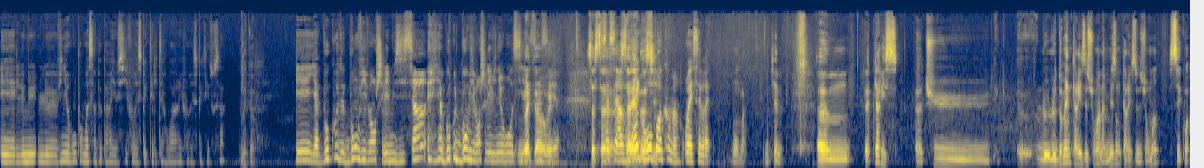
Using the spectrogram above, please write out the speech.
Et le, le vigneron, pour moi, c'est un peu pareil aussi. Il faut respecter le terroir, il faut respecter tout ça. D'accord. Et il y a beaucoup de bons vivants chez les musiciens et il y a beaucoup de bons vivants chez les vignerons aussi. D'accord, oui. Ça, ça, c'est un vrai gros point commun. Oui, c'est vrai. Bon, bah, nickel. Euh, Clarisse, euh, tu... Euh, le, domaine Clarisse de Surmain, la maison Clarisse de Surmain, c'est quoi?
